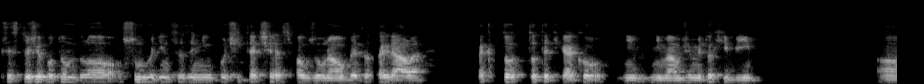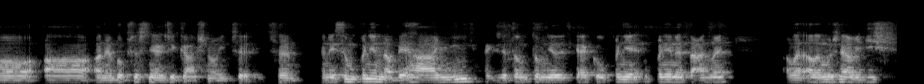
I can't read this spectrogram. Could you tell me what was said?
přestože potom bylo 8 hodin sezení u počítače s pauzou na oběd a tak dále, tak to, to teďka jako vnímám, že mi to chybí. A, a nebo přesně jak říkáš, no, jít se, jít se, já nejsem úplně na běhání, takže to, to mě teďka jako úplně, úplně netáhne, ale, ale možná vidíš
